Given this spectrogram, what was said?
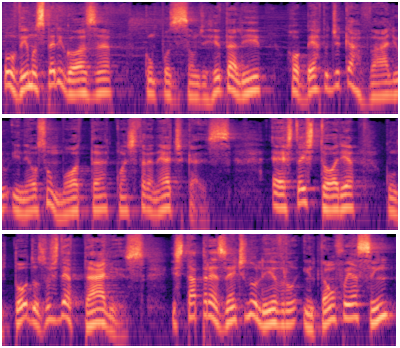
Ouvimos Perigosa, composição de Rita Lee, Roberto de Carvalho e Nelson Mota com as frenéticas. Esta história, com todos os detalhes, está presente no livro Então Foi Assim,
